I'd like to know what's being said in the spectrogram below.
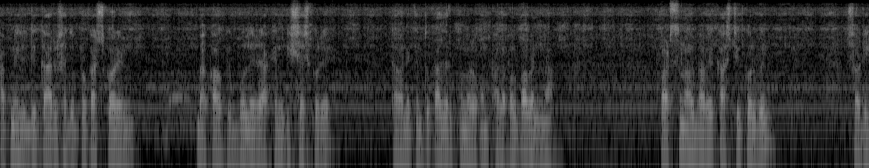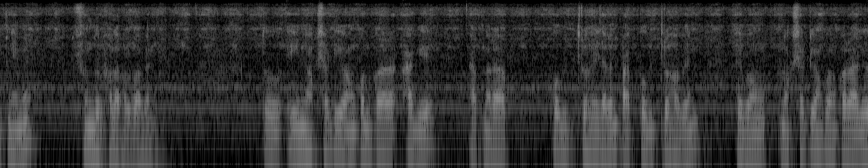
আপনি যদি কারোর সাথে প্রকাশ করেন বা কাউকে বলে রাখেন বিশ্বাস করে, তাহলে কিন্তু কাজের কোনো রকম ফলাফল পাবেন না। পার্সোনালভাবে কাজটি করবেন, সঠিক নেমে সুন্দর ফলাফল পাবেন। তো এই নকশাটি অঙ্কন করার আগে আপনারা পবিত্র হয়ে যাবেন, পাক পবিত্র হবেন এবং নকশাটি অঙ্কন করার আগে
